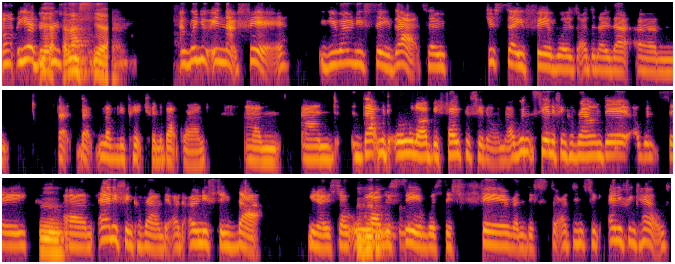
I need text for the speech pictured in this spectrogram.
Uh, yeah, Yeah, and that's yeah, and when you're in that fear, you only see that. So just say fear was, I don't know, that um that that lovely picture in the background. Um and that would all I'd be focusing on. I wouldn't see anything around it. I wouldn't see Mm, um anything around it. I'd only see that. You know, so all I Mhm. was seeing was this fear and this I didn't see anything else.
